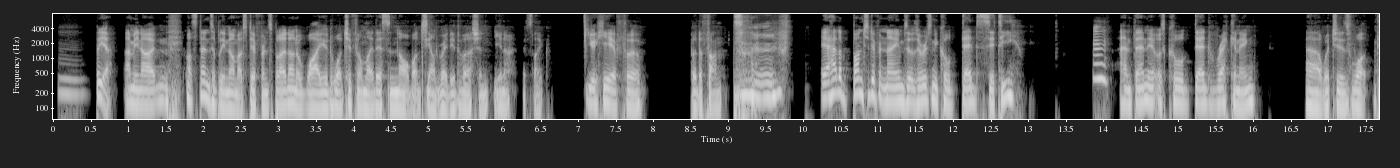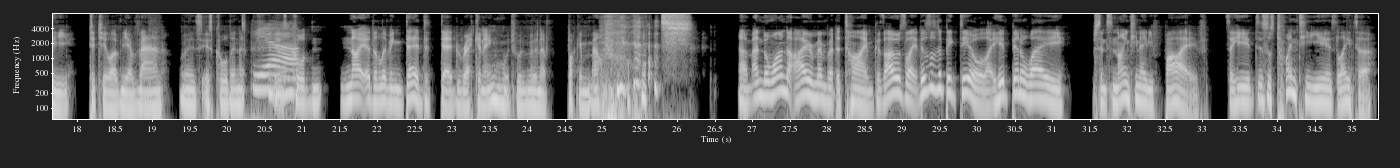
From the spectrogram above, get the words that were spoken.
Hmm. But yeah, I mean, I, ostensibly not much difference, but I don't know why you'd watch a film like this and not watch the unrated version. You know, it's like you're here for for the fun. Mm. It had a bunch of different names. It was originally called Dead City, Hmm. and then it was called Dead Reckoning, uh, which is what the titular yeah, van is, is called in it. Yeah. It's called Night of the Living Dead, Dead Reckoning, which would have been a fucking mouthful. um, and the one that I remember at the time, because I was like, this was a big deal. Like he'd been away since 1985, so he this was 20 years later.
